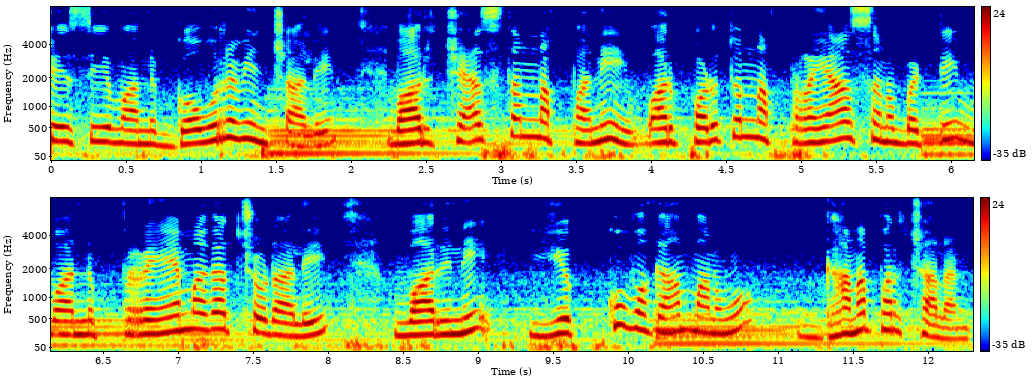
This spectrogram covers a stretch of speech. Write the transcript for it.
చేసి వారిని గౌరవించాలి. వారు చేస్తున్న పని వారు పడుతున్న ప్రయాసను బట్టి వారిని ప్రేమగా చూడాలి. వారిని ఎక్కువగా మనము ఘనపరచాలంట.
